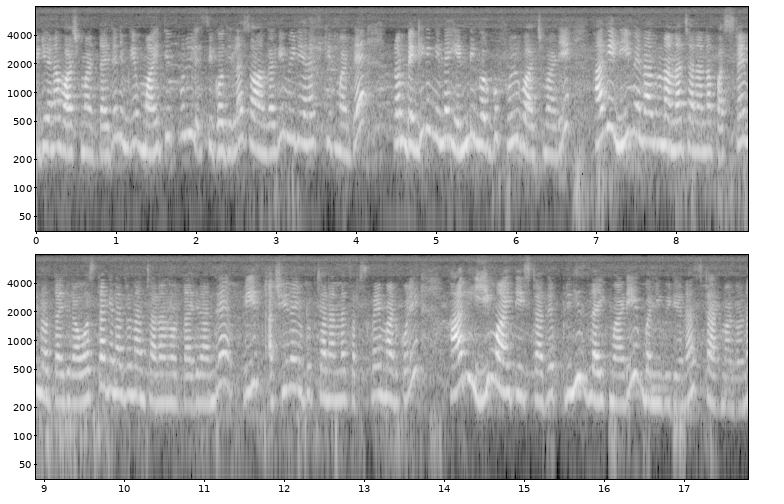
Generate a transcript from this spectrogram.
ವಿಡಿಯೋನ ವಾಚ್ ಮಾಡ್ತಾ ಇದ್ದರೆ ನಿಮಗೆ ಮಾಹಿತಿ ಫುಲ್ ಸಿಗೋದಿಲ್ಲ. ಸೊ ಹಾಗಾಗಿ ವಿಡಿಯೋನ ಸ್ಕಿಪ್ ಮಾಡಿದೆ ಫ್ರಮ್ ಎಂಡಿಂಗ್ ಎಂಡಿಂಗ್ವರೆಗೂ ಫುಲ್ ವಾಚ್ ಮಾಡಿ. ಹಾಗೆ ನೀವೇನಾದರೂ ನನ್ನ ಚಾನಲ್ನ ಫಸ್ಟ್ ಟೈಮ್ ನೋಡ್ತಾ ಇದ್ದೀರಾ, ಹೊಸ್ದಾಗಿ ಏನಾದರೂ ನನ್ನ ಚಾನಲ್ ನೋಡ್ತಾ ಇದ್ದೀರಾ ಅಂದರೆ ಪ್ಲೀಸ್ ಅಕ್ಷೀರ ಯೂಟ್ಯೂಬ್ ಚಾನಲ್ನ ಸಬ್ಸ್ಕ್ರೈಬ್ ಮಾಡ್ಕೊಳ್ಳಿ. ಹಾಗೆ ಈ ಮಾಹಿತಿ ಇಷ್ಟ ಆದರೆ ಪ್ಲೀಸ್ ಲೈಕ್ ಮಾಡಿ. ಬನ್ನಿ ವಿಡಿಯೋನ ಸ್ಟಾರ್ಟ್ ಮಾಡೋಣ.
